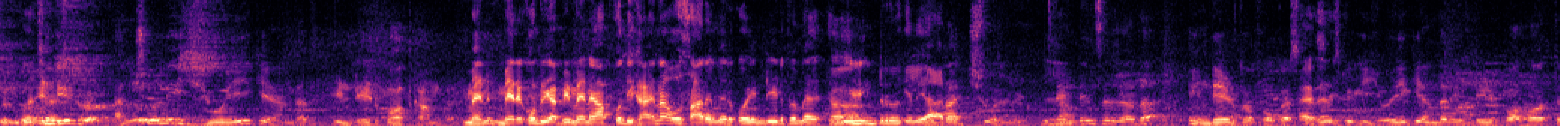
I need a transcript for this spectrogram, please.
बिल्कुल। अच्छा, इंडीड एक्चुअली यूएई के अंदर इंडीड बहुत काम कर मैंने मेरे को भी अभी मैंने आपको दिखाया ना वो सारे मेरे को इंडीड पे मैं हाँ। इंटरव्यू के लिए आ रहे हैं। एक्चुअली लिंक्डइन से ज़्यादा इंडीड पे फोकस कर रहे हैं क्योंकि यूएई के अंदर इंडीड बहुत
